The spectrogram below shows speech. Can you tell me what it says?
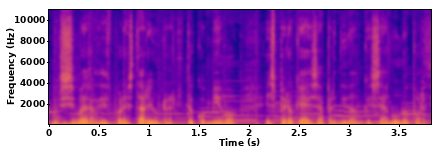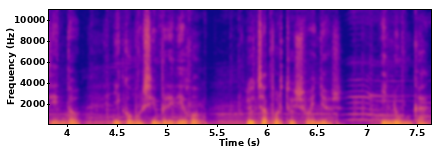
Muchísimas gracias por estar hoy un ratito conmigo. Espero que hayas aprendido aunque sea un 1%. Y como siempre digo, lucha por tus sueños y nunca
